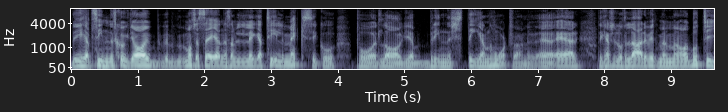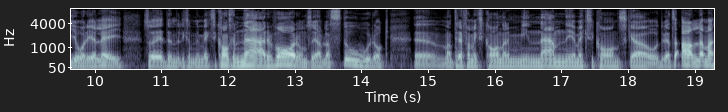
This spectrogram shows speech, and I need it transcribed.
det är helt sinnessjukt. Jag måste jag säga nästan lägga till Mexiko på ett lag jag brinner stenhårt för nu. Eh, är, det kanske låter larvigt men man har bott tio år i LA så är den, liksom, den mexikanska närvaron så jävla stor och eh, man träffar mexikanare min nanny är mexikanska och du vet så alla man,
